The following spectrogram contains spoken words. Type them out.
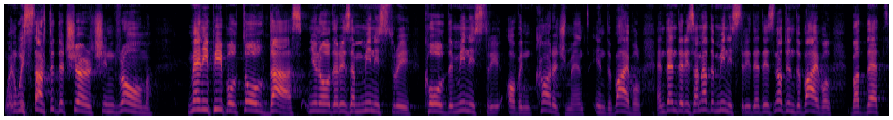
When we started the church in Rome, Many people told us, you know, there is a ministry called the ministry of encouragement in the Bible. And then there is another ministry that is not in the Bible, but that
